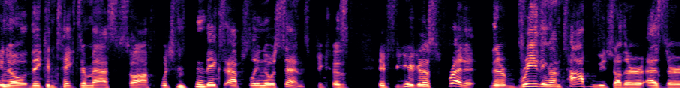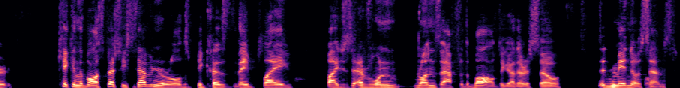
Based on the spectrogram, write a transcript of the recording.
you know, they can take their masks off, which makes absolutely no sense because if you're going to spread it, they're breathing on top of each other as they're kicking the ball, especially seven year olds because they play by just everyone runs after the ball together. So it made no sense.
